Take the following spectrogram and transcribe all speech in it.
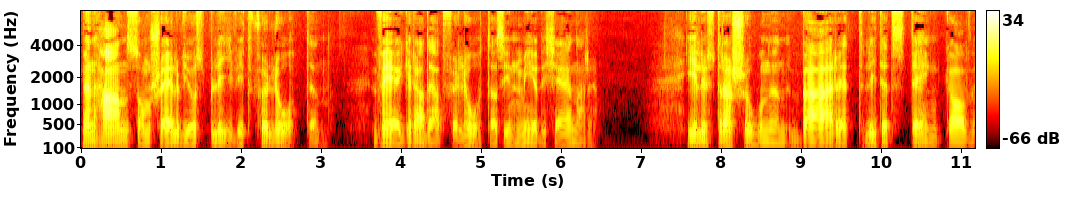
Men han som själv just blivit förlåten vägrade att förlåta sin medtjänare. Illustrationen bär ett litet stänk av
